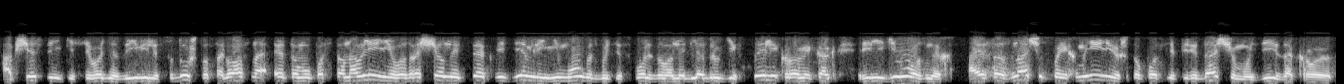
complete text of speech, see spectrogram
Общественники сегодня заявили суду, что согласно этому постановлению возвращенные церкви земли не могут быть использованы для других целей, кроме как религиозных. А это значит, по их мнению, что после передачи музей закроют.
